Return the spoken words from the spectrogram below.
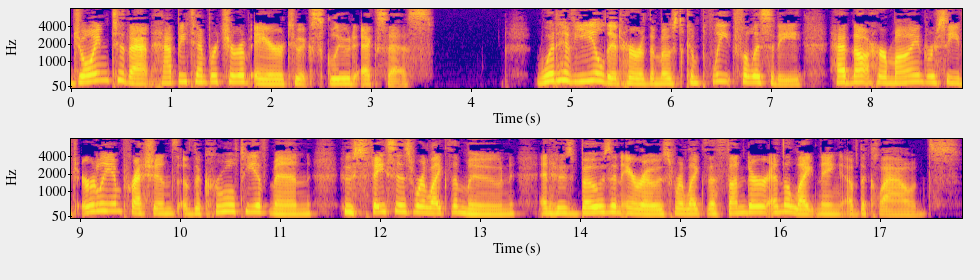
joined to that happy temperature of air to exclude excess would have yielded her the most complete felicity had not her mind received early impressions of the cruelty of men whose faces were like the moon and whose bows and arrows were like the thunder and the lightning of the clouds.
